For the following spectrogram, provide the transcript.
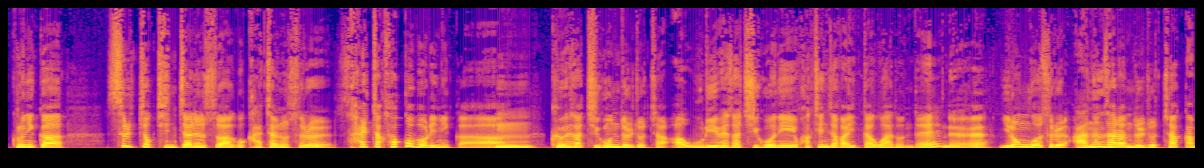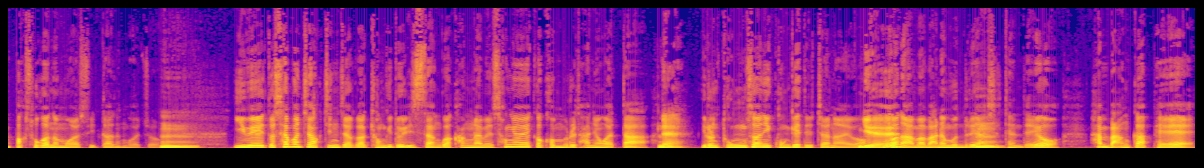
그러니까 슬쩍 진짜 뉴스하고 가짜 뉴스를 살짝 섞어버리니까 음. 그 회사 직원들조차 아 우리 회사 직원이 확진자가 있다고 하던데 네. 이런 것을 아는 사람들조차 깜빡 속아 넘어갈 수 있다는 거죠. 음. 이 외에도 세 번째 확진자가 경기도 일산과 강남의 성형외과 건물을 다녀왔다. 네. 이런 동선이 공개됐잖아요. 예. 이건 아마 많은 분들이 음. 아실 텐데요. 한 맘카페에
